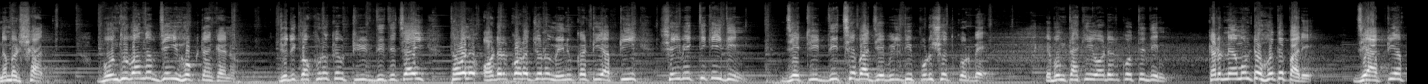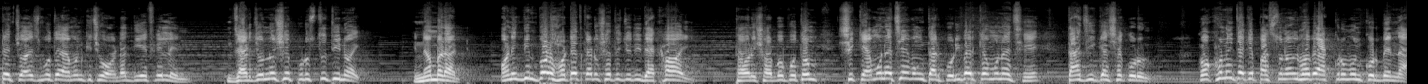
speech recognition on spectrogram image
নাম্বার সাত বন্ধু বান্ধব যেই হোক না কেন, যদি কখনো কেউ ট্রিট দিতে চাই তাহলে অর্ডার করার জন্য মেনু কার্ডটি আপনি সেই ব্যক্তিকেই দিন, যে ট্রিট দিচ্ছে বা যে বিলটি পরিশোধ করবে, এবং তাকেই অর্ডার করতে দিন, কারণ এমনটা হতে পারে। যে আপনি আপনার চয়েস মতো এমন কিছু অর্ডার দিয়ে ফেললেন, যার জন্য সে প্রস্তুতি নয়। নাম্বার আট অনেকদিন পর হঠাৎ কারোর সাথে যদি দেখা হয়, তাহলে সর্বপ্রথম সে কেমন আছে এবং তার পরিবার কেমন আছে তা জিজ্ঞাসা করুন। কখনোই তাকে পার্সোনালভাবে আক্রমণ করবেন না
